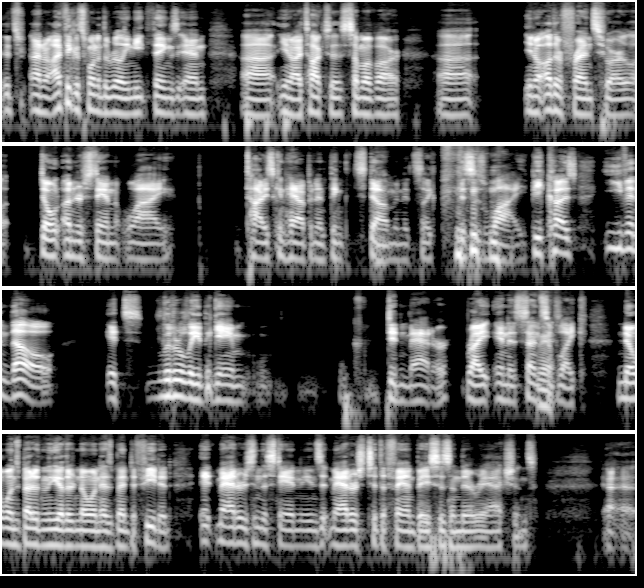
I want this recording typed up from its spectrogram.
it's I don't know. I think it's one of the really neat things, and uh, you know, I talked to some of our you know other friends who are don't understand why ties can happen and think it's dumb, and it's like this is why because even though it's literally the game didn't matter, right? In a sense of like no one's better than the other, no one has been defeated. It matters in the standings. It matters to the fan bases and their reactions. Uh, I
